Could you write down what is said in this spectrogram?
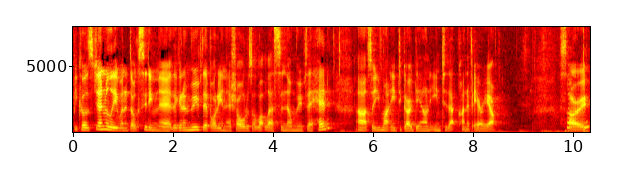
because generally when a dog's sitting there, they're going to move their body and their shoulders a lot less than they'll move their head. Uh, so you might need to go down into that kind of area. So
